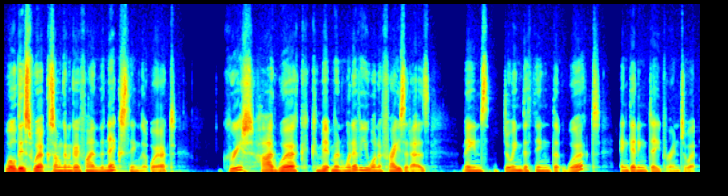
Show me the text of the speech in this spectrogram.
well, this works, so I'm going to go find the next thing that worked. Grit, hard work, commitment, whatever you want to phrase it as, means doing the thing that worked and getting deeper into it.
